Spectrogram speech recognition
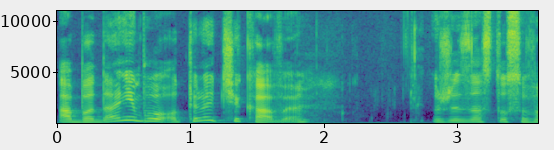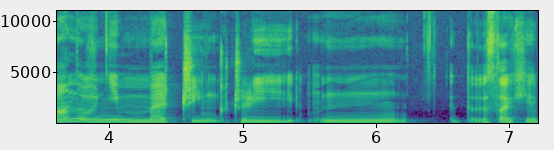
A badanie było o tyle ciekawe, że zastosowano w nim matching, czyli mm, to jest takie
